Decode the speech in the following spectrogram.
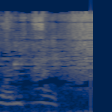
酸菜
